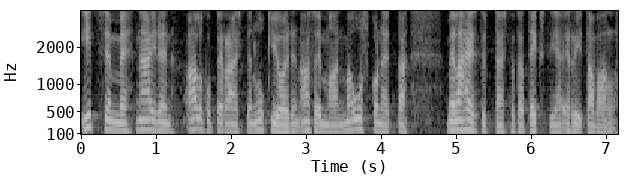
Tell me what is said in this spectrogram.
itsemme näiden alkuperäisten lukijoiden asemaan, mä uskon, että me lähestyttäisiin tätä tekstiä eri tavalla.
